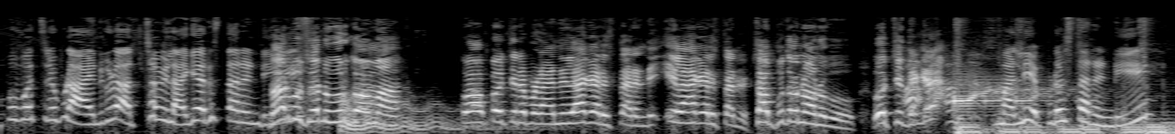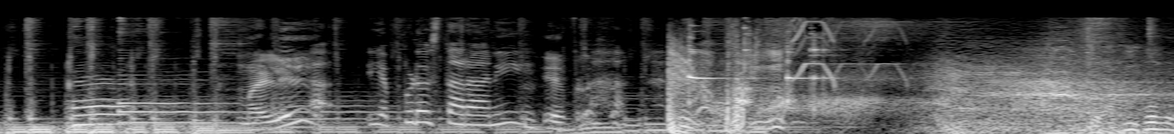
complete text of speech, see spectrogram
కోపం వచ్చినప్పుడు ఆయన కూడా అచ్చం ఇలాగే అరుస్తారండి. నోరు మూసుకొని ఊరుకోమ్మా. కోపం వచ్చినప్పుడు ఆయన ఇలాగరిస్తారండి ఇలాగరిస్తాడు చంపుతున్నావు నువ్వు. వచ్చి దగ్గర. మళ్ళీ ఎప్పుడు వస్తారండి మళ్ళీ? ఆ, ఎప్పుడు వస్తారా అని? అమ్మో.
